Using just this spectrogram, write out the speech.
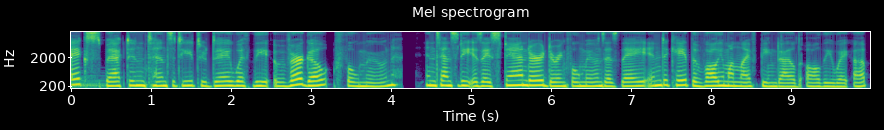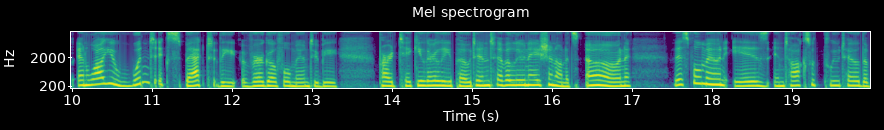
Expect intensity today with the Virgo full moon. Intensity is a standard during full moons as they indicate the volume on life being dialed all the way up. And while you wouldn't expect the Virgo full moon to be particularly potent of a lunation on its own, this full moon is in talks with Pluto, the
